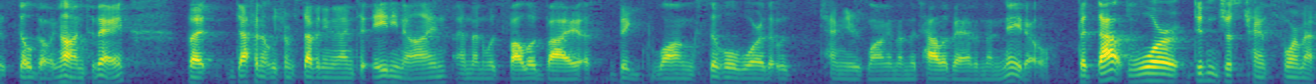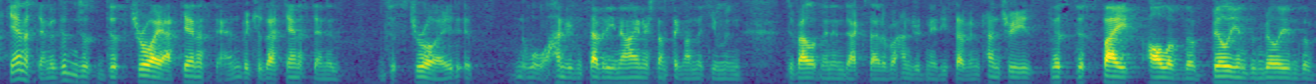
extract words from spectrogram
is still going on today, but definitely from 79 to 89, and then was followed by a big, long civil war that was 10 years long, and then the Taliban, and then NATO. But that war didn't just transform Afghanistan. It didn't just destroy Afghanistan because Afghanistan is destroyed. It's 179 or something on the Human Development Index out of 187 countries. This despite all of the billions and billions of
